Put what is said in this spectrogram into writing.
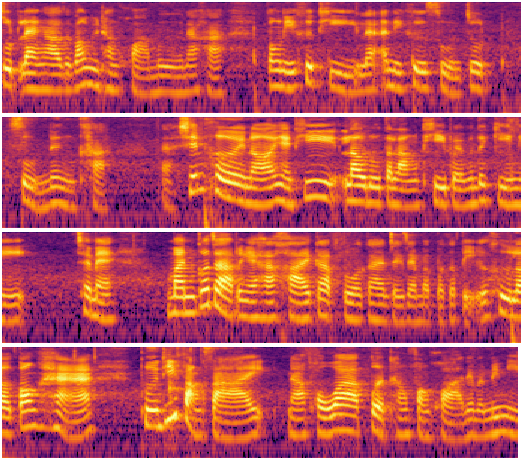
จุดแรงเงาจะต้องอยู่ทางขวามือนะคะ ตรงนี้คือ t และอันนี้คือ 0.01 ค่ะอะ เช่นเคยเนาะอย่างที่เราดูตาราง t ไปเมื่อกี้นี้ ใช่ไหมมันก็จะเป็นไงคะคล้ายกับตัวการแจกแจงแบบปกติก็คือเราต้องหาพื้นที่ฝั่งซ้ายนะ เพราะว่าเปิดทางฝั่งขวาเนี่ยมันไม่มี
